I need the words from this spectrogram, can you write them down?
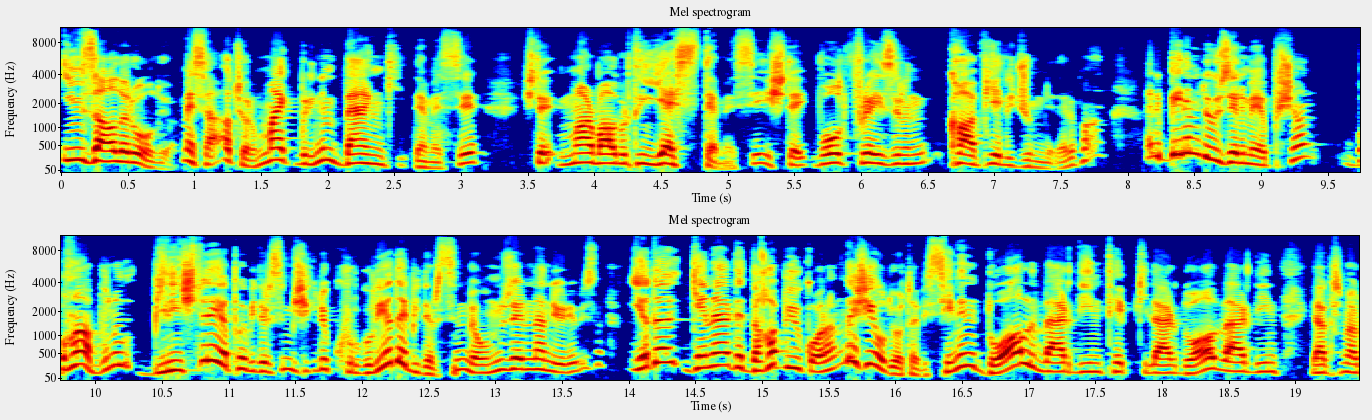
imzaları oluyor. Mesela atıyorum Mike Breen'in bang demesi, işte Marv Albert'ın yes demesi, işte Walt Fraser'ın kafiyeli cümleleri falan. Hani benim de üzerime yapışan Ha bunu bilinçli de yapabilirsin bir şekilde kurgulayabilirsin ve onun üzerinden de yürüyebilirsin. Ya da genelde daha büyük oranda şey oluyor tabii. Senin doğal verdiğin tepkiler, doğal verdiğin yaklaşımlar,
